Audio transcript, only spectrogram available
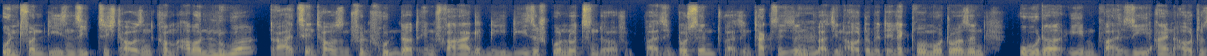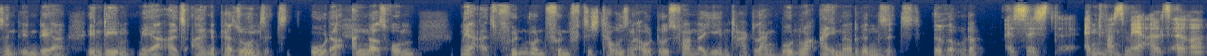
Und von diesen 70.000 kommen aber nur 13.500 in Frage, die diese Spur nutzen dürfen, weil sie Bus sind, weil sie ein Taxi sind, Mhm. weil sie ein Auto mit Elektromotor sind oder eben weil sie ein Auto sind, in der in dem mehr als eine Person sitzen. Oder andersrum, mehr als 55.000 Autos fahren da jeden Tag lang, wo nur einer drin sitzt. Irre, oder? Es ist etwas mehr als irre.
